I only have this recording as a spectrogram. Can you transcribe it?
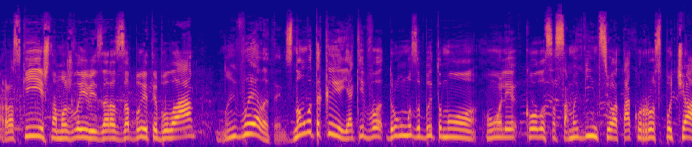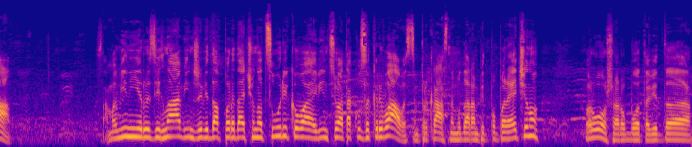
Розкішна можливість зараз забити була. Ну і велетень. Знову таки, як і в другому забитому голі колоса, саме він цю атаку розпочав. Саме він її розігнав, він же віддав передачу на Цурікова, і він цю атаку закривав ось цим прекрасним ударом під поперечину. Хороша робота від е,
